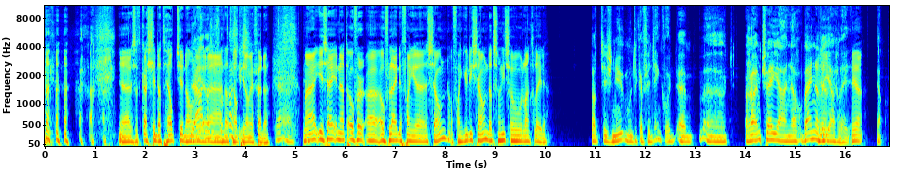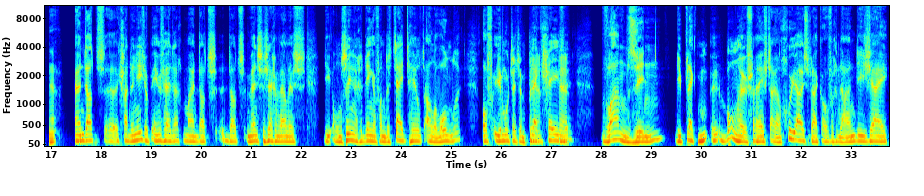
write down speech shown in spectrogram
ja, dus dat kastje, dat helpt je dan ja, weer, dat, uh, dat helpt je dan weer verder. Ja. Maar je zei inderdaad over uh, overlijden van je zoon, of van jullie zoon. Dat is nog niet zo lang geleden. Dat is nu, moet ik even denken hoor, ehm, uh, ruim twee jaar, nog, bijna drie jaar geleden. Ja. ja. ja. En dat, uh, ik ga er niet op in verder, maar dat, dat mensen zeggen wel eens die onzinnige dingen van de tijd heelt alle wonden. Of je moet het een plek geven. Waanzin. Die plek, eh, Bonheuver heeft daar een goede uitspraak over gedaan. Die zei,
